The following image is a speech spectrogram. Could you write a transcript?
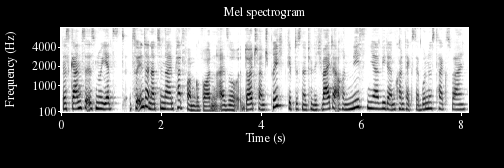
Das Ganze ist nur jetzt zur internationalen Plattform geworden. Also Deutschland spricht, gibt es natürlich weiter, auch im nächsten Jahr wieder im Kontext der Bundestagswahlen.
